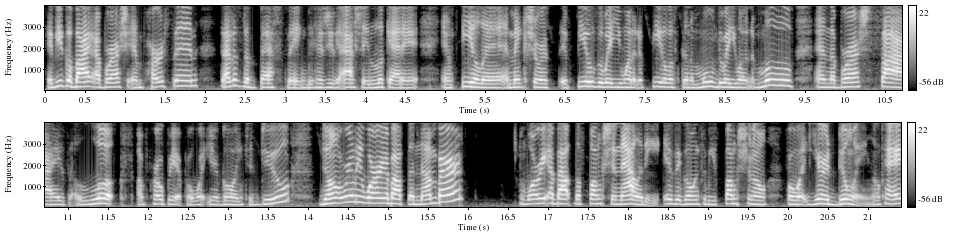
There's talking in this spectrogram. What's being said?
If you could buy a brush in person, that is the best thing because you can actually look at it and feel it and make sure it feels the way you want it to feel. It's going to move the way you want it to move. And the brush size looks appropriate for what you're going to do. Don't really worry about the number worry about the functionality is it going to be functional for what you're doing okay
